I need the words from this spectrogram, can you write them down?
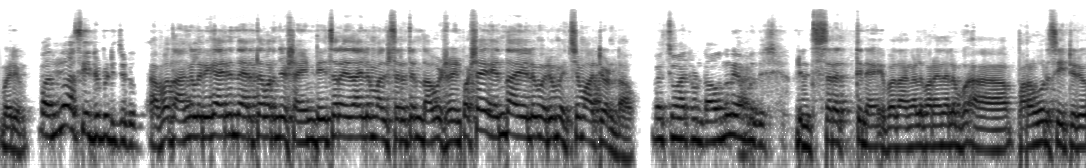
വരും. വന്ന് ആ സീറ്റ് പിടിച്ചിടും. അപ്പൊ താങ്കൾ ഒരു കാര്യം നേരത്തെ പറഞ്ഞു ഷൈൻ ടീച്ചർ ഏതായാലും മത്സരത്തിൽ ഉണ്ടാവും ഷൈൻ പക്ഷെ എന്തായാലും ഒരു മെച്ചമാറ്റം ഉണ്ടാവും മെച്ചമാറ്റം ഉണ്ടാവും ഞാൻ മത്സരത്തിന് ഇപ്പൊ താങ്കൾ പറയുന്ന പറവൂർ സീറ്റ് ഒരു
